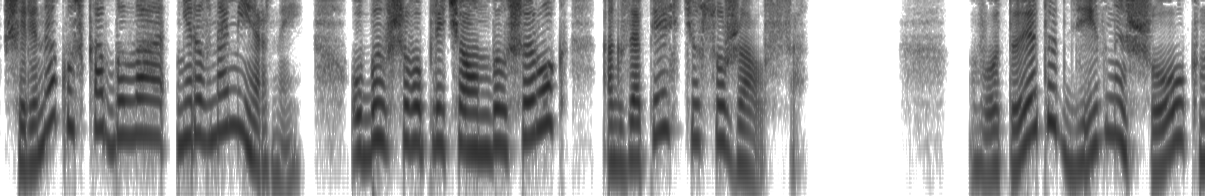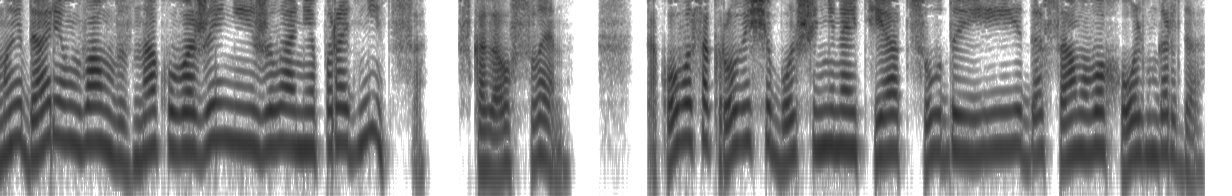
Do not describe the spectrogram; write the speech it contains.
Ширина куска была неравномерной. У бывшего плеча он был широк, а к запястью сужался. «Вот этот дивный шелк мы дарим вам в знак уважения и желания породниться», — сказал Свен. «Такого сокровища больше не найти отсюда и до самого Хольмгарда.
